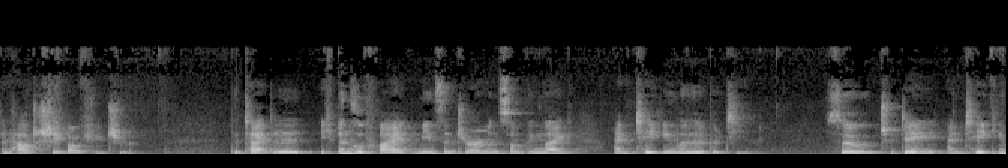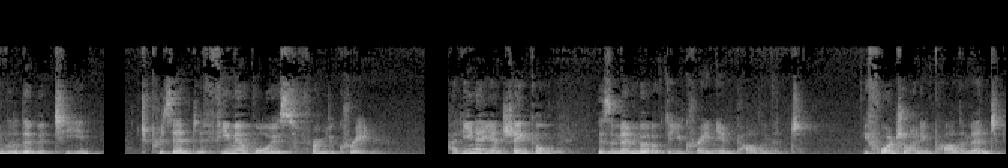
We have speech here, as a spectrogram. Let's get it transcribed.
and how to shape our future. The title Ich bin so frei means in German something like I'm taking the liberty. So today I'm taking the liberty to present a female voice from Ukraine. Halina Yanchenko is a member of the Ukrainian parliament. Before joining parliament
